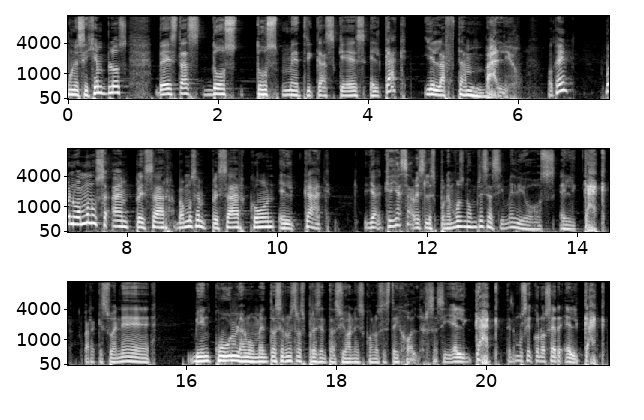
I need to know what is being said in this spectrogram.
unos ejemplos de estas dos, métricas que es el CAC y el lifetime value. ¿Ok? Bueno, vámonos a empezar. Vamos a empezar con el CAC. Ya, que ya sabes, les ponemos nombres así medios. El CAC, para que suene bien cool al momento de hacer nuestras presentaciones con los stakeholders. Así, el CAC. Tenemos que conocer el CAC.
